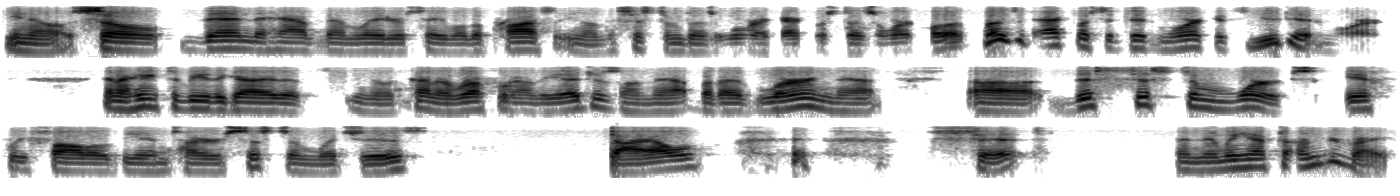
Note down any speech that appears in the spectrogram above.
You know, so then to have them later say, well, the process, you know, the system doesn't work, Equus doesn't work. Well, it wasn't Equus that didn't work; it's you didn't work. And I hate to be the guy that's you know kind of rough around the edges on that, but I've learned that uh, this system works if we follow the entire system, which is dial, sit, and then we have to underwrite.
